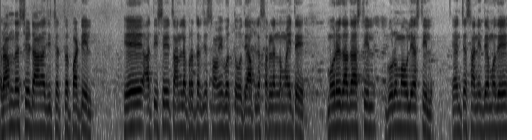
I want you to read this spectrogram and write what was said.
रामदास शेठ आनाजी चत्तर पाटील हे अतिशय चांगल्या प्रकारचे स्वामी भक्त होते. आपल्या सगळ्यांना माहीत आहे. मोरेदादा असतील गुरुमाऊली असतील यांच्या सानिध्यामध्ये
